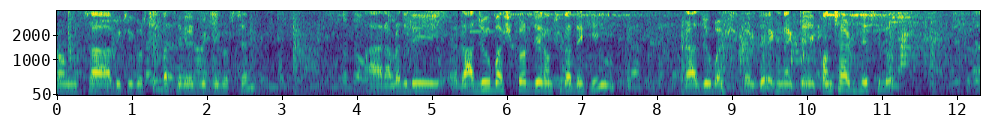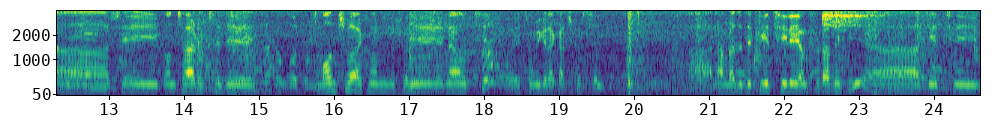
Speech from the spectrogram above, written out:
রং চা বিক্রি করছেন বা সিগারেট বিক্রি করছেন। আর আমরা যদি রাজু ভাস্কর্যের অংশটা দেখি, রাজু ভাস্কর্য এখানে একটি কনসার্ট হয়েছিল। সেই কনসার্ট হচ্ছে যে মঞ্চ এখন সরিয়ে নেওয়া হচ্ছে, ওই শ্রমিকেরা কাজ করছে। আর আমরা যদি টিএসসির এই অংশটা দেখি টিএসসির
